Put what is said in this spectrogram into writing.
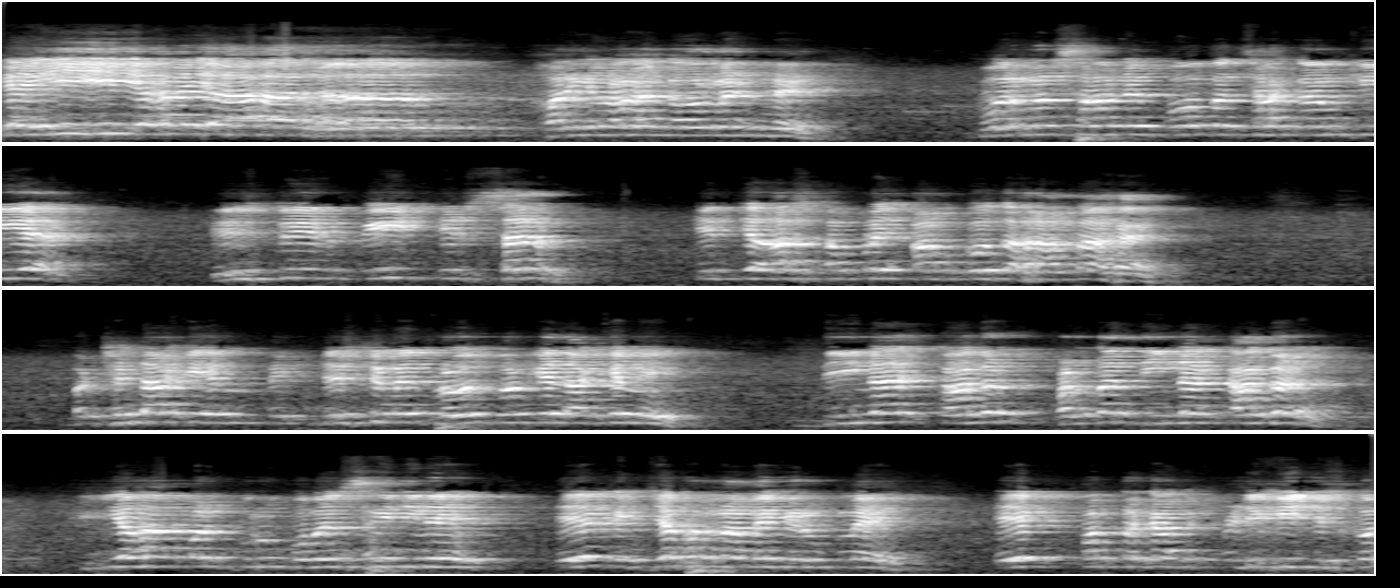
کئی ہزار ہریانہ گورنمنٹ نے گورنر صاحب نے بہت اچھا کام کیا ہسٹری ریپیٹ اٹ سیلف اتہاس اپنے آپ کو دہراتا ہے بٹھنڈا کے ڈسٹرکٹ میں فیروزپور کے علاقے میں دینا کانگڑ پڑتا دینا کانگڑ یہاں پر گرو گوبند سنگھ جی نے ایک جبر نامے کے روپ میں ایک پترکار لکھی جس کو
